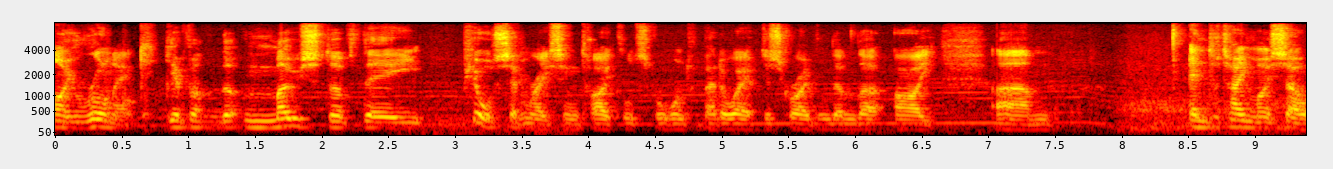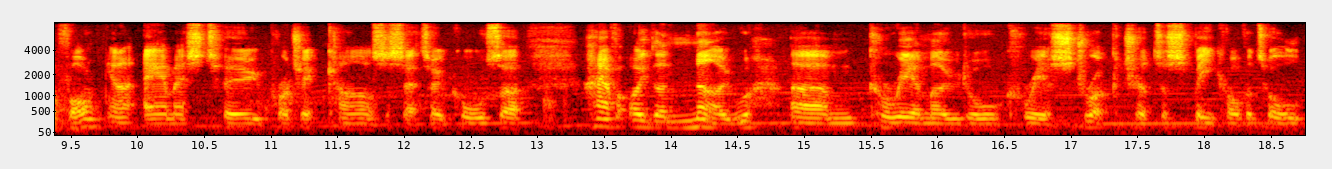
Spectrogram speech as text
ironic given that most of the pure sim racing titles, for want of a better way of describing them, that I um, entertain myself on, you know, AMS2, Project Cars, Assetto Corsa, have either no um, career mode or career structure to speak of at all,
